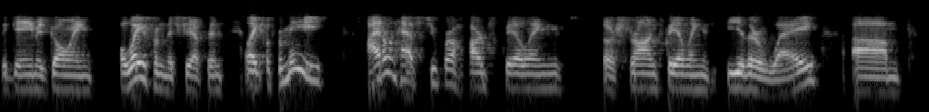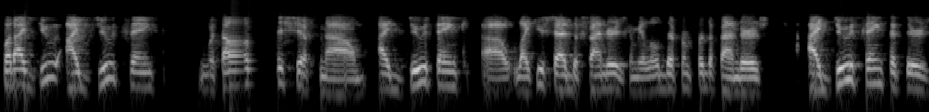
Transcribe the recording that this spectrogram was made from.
the game is going away from the shift. And like for me, I don't have super hard feelings or strong feelings either way. Um, but I do I do think without the shift now, I do think, uh, like you said, defenders is going to be a little different for defenders. I do think that there's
